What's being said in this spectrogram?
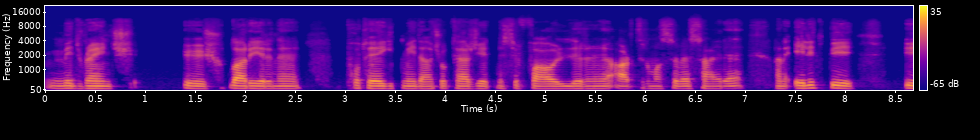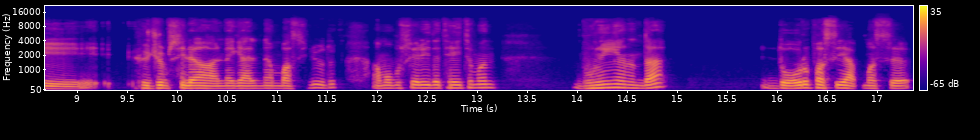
mid range e, şutlar yerine potaya gitmeyi daha çok tercih etmesi, faullerini artırması vesaire. Hani elit bir e, hücum silahı haline geldiğinden bahsediyorduk. Ama bu seride Tatum'un bunun yanında doğru pası yapması,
